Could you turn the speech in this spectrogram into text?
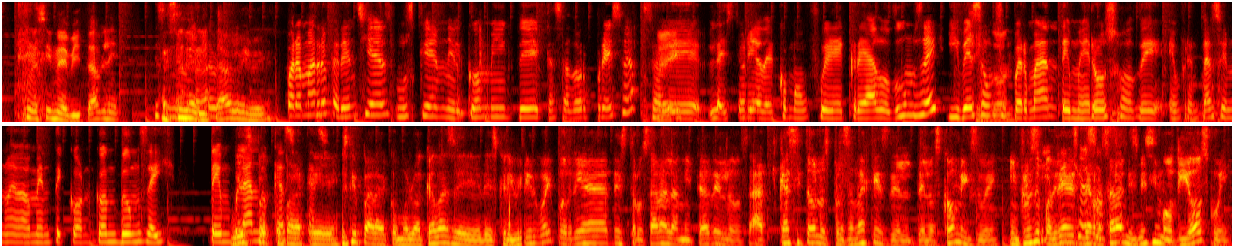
es inevitable. Es inevitable, güey. Para más referencias, busquen el cómic de Cazador Presa. Sale la historia de cómo fue creado Doomsday y ves a un. Superman temeroso de enfrentarse nuevamente con, con Doomsday, temblando casi casi. que- es que para como lo acabas de describir, güey, podría destrozar a la mitad de los, a casi todos los personajes del- de los cómics, güey. Incluso Sí, podría de hecho, derrotar es- al mismísimo Dios, güey.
